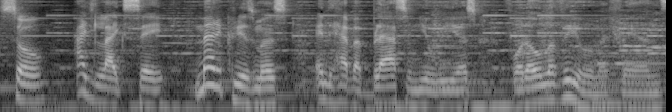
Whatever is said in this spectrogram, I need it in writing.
So, I'd like to say Merry Christmas and have a blessed New Year's for all of you, my friends.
